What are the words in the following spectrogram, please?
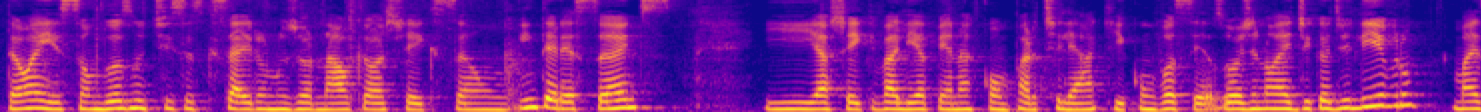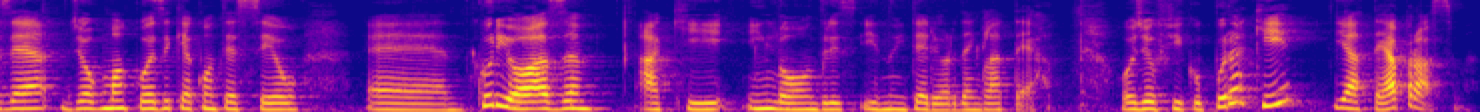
Então é isso, são duas notícias que saíram no jornal que eu achei que são interessantes e achei que valia a pena compartilhar aqui com vocês. Hoje não é dica de livro, mas é de alguma coisa que aconteceu é, curiosa aqui em Londres e no interior da Inglaterra. Hoje eu fico por aqui e até a próxima.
